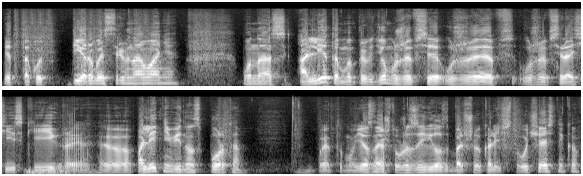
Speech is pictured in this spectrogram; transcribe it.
это такое первое соревнование у нас, а летом мы проведем уже все уже уже всероссийские игры э, по летним видам спорта. Поэтому я знаю, что уже заявилось большое количество участников.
